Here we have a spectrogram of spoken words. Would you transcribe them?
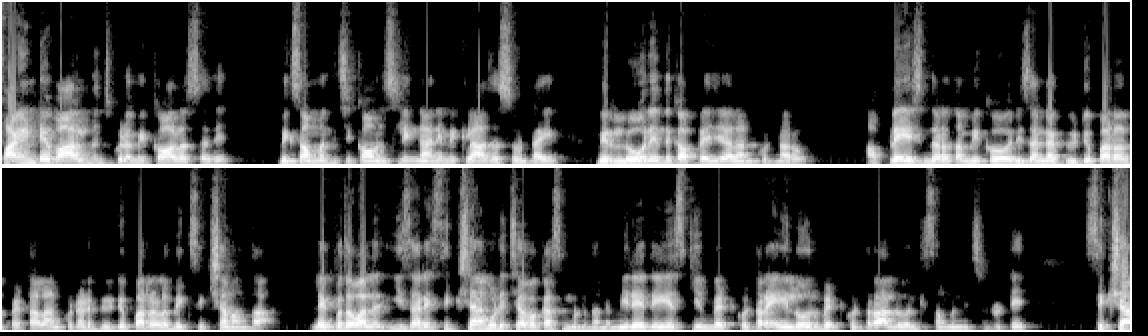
ఫైవ్ డే వాళ్ళ నుంచి కూడా మీకు కాల్ వస్తుంది. మీకు సంబంధించి కౌన్సిలింగ్ కానీ మీ క్లాసెస్ ఉంటాయి. మీరు లోన్ ఎందుకు అప్లై చేయాలనుకుంటున్నారు? అప్లై చేసిన తర్వాత మీకు నిజంగా బ్యూటీ పార్లర్ పెట్టాలనుకుంటున్నారు. బ్యూటీ పార్లర్లో మీకు శిక్షణ ఉందా? లేకపోతే వాళ్ళు ఈసారి శిక్షణ కూడా ఇచ్చే అవకాశం ఉంటుందండి. మీరైతే ఏ స్కీమ్ పెట్టుకుంటారో ఏ లోన్ పెట్టుకుంటారో ఆ లోన్కి సంబంధించినటువంటి శిక్షణ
